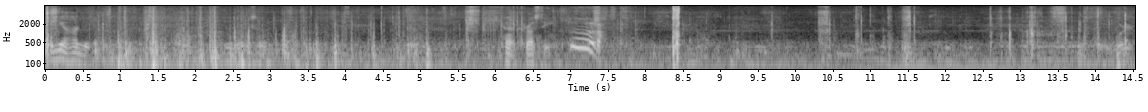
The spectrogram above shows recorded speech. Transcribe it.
Give me a hundred. Kind of crusty. Work.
